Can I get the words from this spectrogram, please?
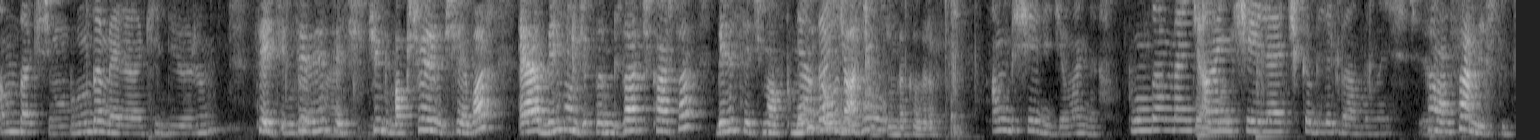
Ama bak şimdi bunu da merak ediyorum. Seç, istediğini seç. Çünkü bak şöyle bir şey var. Eğer benim oyuncaklarım güzel çıkarsa benim seçme hakkım Ya olur ve onu bence da bu- açmak zorunda kalırım. Ama bir şey diyeceğim anne. Bundan bence aynı şeyler çıkabilir ben bunu istiyorum. Tamam sen bilirsin.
